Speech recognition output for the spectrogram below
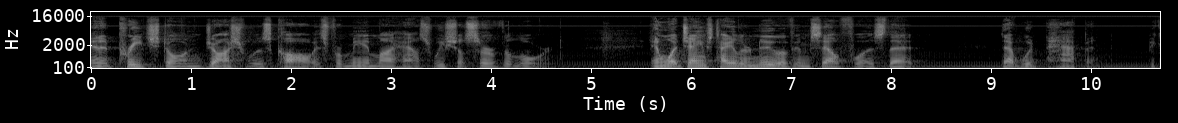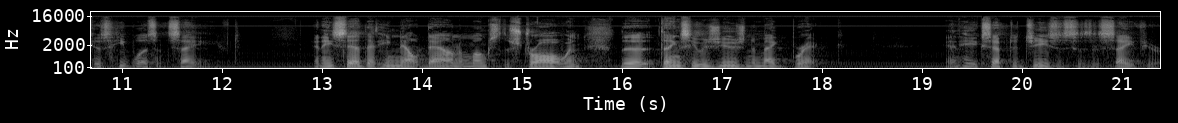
and had preached on Joshua's call is for me and my house we shall serve the Lord. And what James Taylor knew of himself was that that wouldn't happen because he wasn't saved. And he said that he knelt down amongst the straw and the things he was using to make brick. And he accepted Jesus as his Savior.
